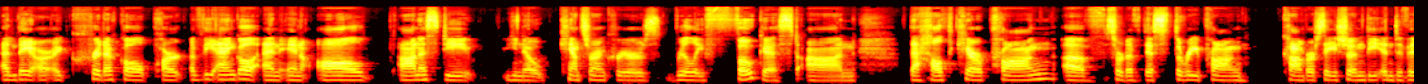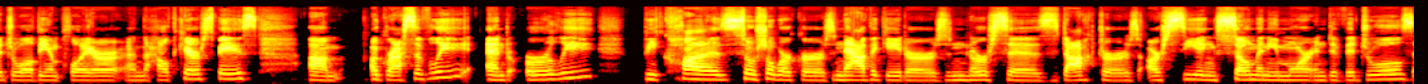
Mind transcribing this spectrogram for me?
And they are a critical part of the angle. And in all honesty, you know, Cancer and Careers really focused on the healthcare prong of sort of this three prong conversation the individual, the employer, and the healthcare space um, aggressively and early because social workers, navigators, nurses, doctors are seeing so many more individuals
